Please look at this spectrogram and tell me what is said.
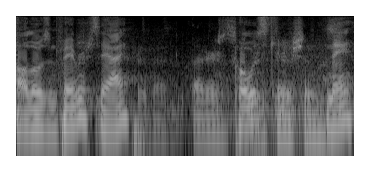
All those in favor, say aye. Letters, Opposed? Nay?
